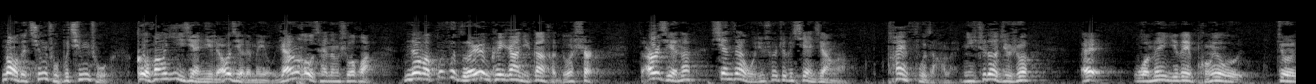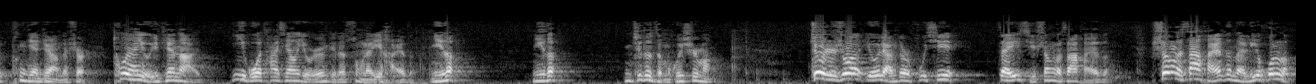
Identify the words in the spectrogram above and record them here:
闹得清楚不清楚，各方意见你了解了没有？然后才能说话，你知道吗？不负责任可以让你干很多事儿，而且呢，现在我就说这个现象啊，太复杂了。你知道，就是说，哎，我们一位朋友就碰见这样的事儿，突然有一天呢，异国他乡有人给他送来一孩子，你的，你的，你知道怎么回事吗？就是说有两对夫妻在一起生了仨孩子，生了仨孩子呢，离婚了，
